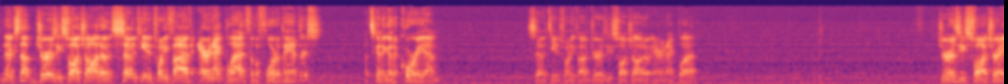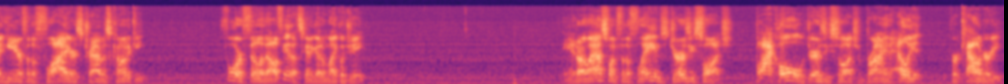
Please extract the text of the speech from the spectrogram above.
Next up, Jersey Swatch Auto, 17 to 25, Aaron Ekblad for the Florida Panthers. That's going to go to Corey M. 17 to 25, Jersey Swatch Auto, Aaron Ekblad. Jersey swatch right here for the Flyers, Travis Konecny. For Philadelphia, that's going to go to Michael G. And our last one for the Flames, jersey swatch. Black hole jersey swatch, Brian Elliott for Calgary.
